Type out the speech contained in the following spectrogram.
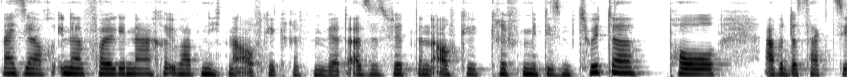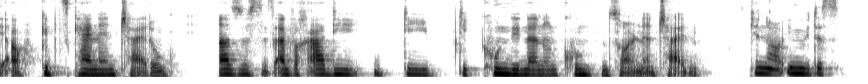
weil sie auch in der Folge nachher überhaupt nicht mehr aufgegriffen wird. Also es wird dann aufgegriffen mit diesem Twitter-Poll, aber da sagt sie auch, gibt es keine Entscheidung. Also es ist einfach, ah, die, die, die Kundinnen und Kunden sollen entscheiden. Genau, irgendwie das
